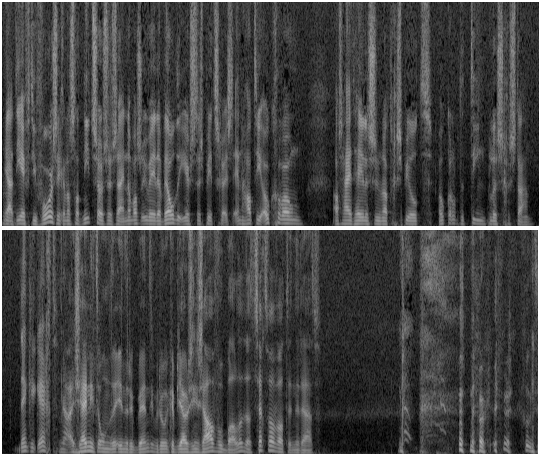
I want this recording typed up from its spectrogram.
Ja, die heeft hij voor zich. En als dat niet zo zou zijn, dan was Ueda wel de eerste spits geweest. En had hij ook gewoon, als hij het hele seizoen had gespeeld, ook al op de 10 plus gestaan. Denk ik echt. Nou, als jij niet onder de indruk bent, ik bedoel, ik heb jou zien zaalvoetballen, dat zegt wel wat inderdaad. Nou, goed.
